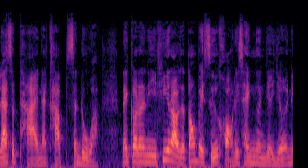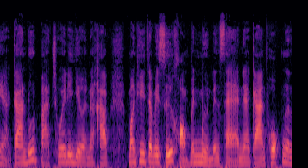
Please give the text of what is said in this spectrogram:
และสุดท้ายนะครับสะดวก ในกรณีที่เราจะต้องไปซื้อของที่ใช้เงินเยอะๆเนี่ยการรูดบัตรช่วยได้เยอะนะครับบางทีจะไปซื้อของเป็นหมื่นเป็นแสนเนี่ยการพกเงิน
